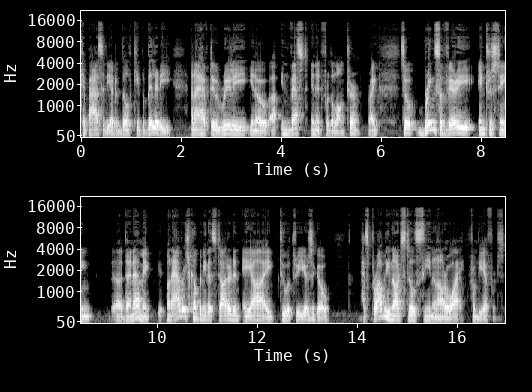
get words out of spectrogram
capacity. I have to build capability, and I have to really, you know, uh, invest in it for the long term, right? So brings a very interesting uh, dynamic. An average company that started in AI two or three years ago has probably not still seen an ROI from the efforts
